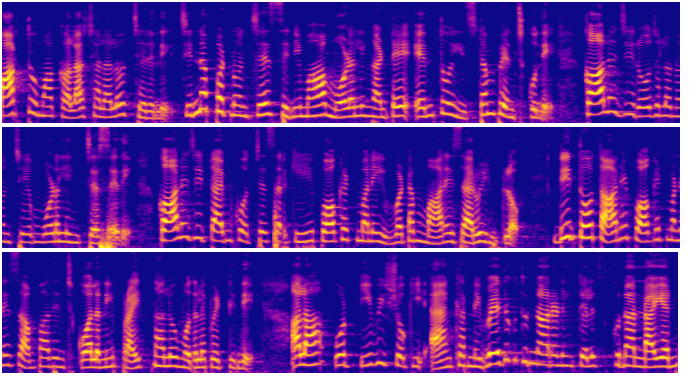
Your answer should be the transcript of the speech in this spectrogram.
మార్తోమా కళాశాలలో చేరింది. చిన్నప్పటి నుంచే సినిమా మోడలింగ్ అంటే ఎంతో ఇష్టం పెంచుకుంది. కాలేజీ రోజుల నుంచే మోడలింగ్ చేసేది. కాలేజీ టైంకి వచ్చేసరికి పాకెట్ మనీ ఇవ్వటం మానేశారు ఇంట్లో. దీంతో తానే పాకెట్ మనీ సంపాదించుకోవాలని ప్రయత్నాలు మొదలుపెట్టింది. అలా ఓ టీవీ షోకి యాంకర్ని వెతుకుతున్నారని తెలుసుకున్న నయన్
